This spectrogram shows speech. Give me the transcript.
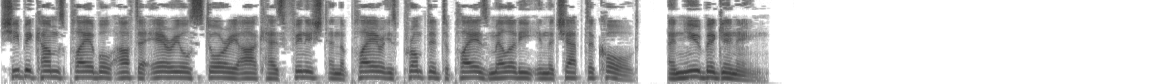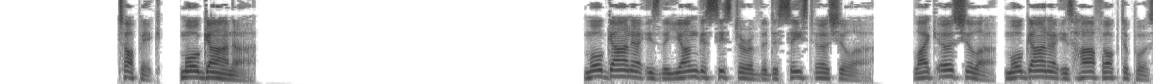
She becomes playable after Ariel's story arc has finished and the player is prompted to play as Melody in the chapter called, A New Beginning. Morgana Morgana is the younger sister of the deceased Ursula. Like Ursula, Morgana is half octopus,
